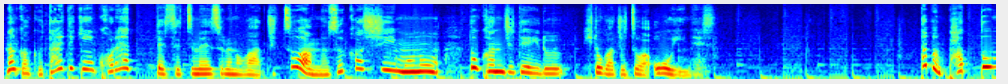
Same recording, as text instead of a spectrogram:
なんか具体的にこれって説明するのが実は難しいものと感じている人が実は多いんです。多分パッと思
